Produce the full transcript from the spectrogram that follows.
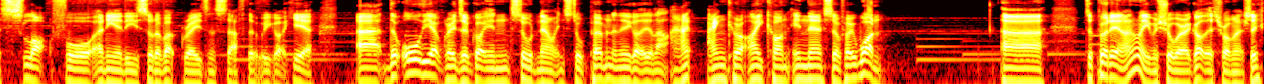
slot for any of these sort of upgrades and stuff that we got here. Uh, the, all the upgrades I've got installed now installed permanently. They've got the like, anchor icon in there. So if I want uh, to put in, I'm not even sure where I got this from actually.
